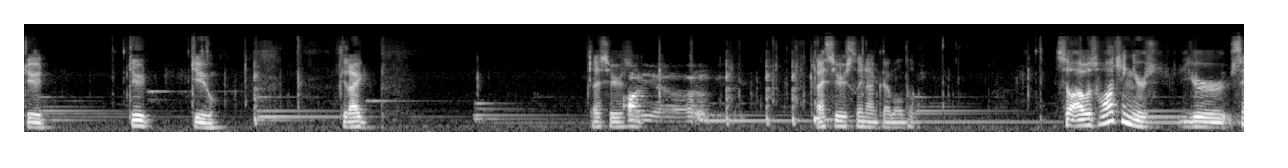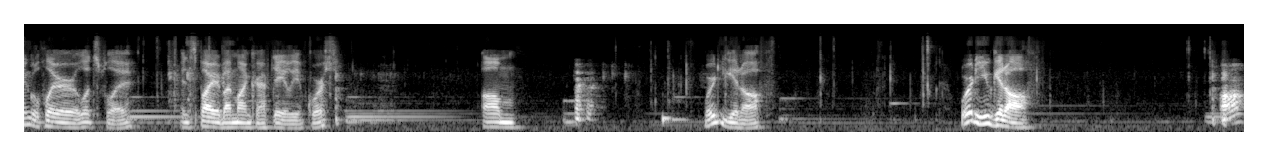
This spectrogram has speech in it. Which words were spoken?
do do do. Did I? Did I seriously? Audio. Did I seriously not grab all the? So I was watching your your single player let's play, inspired by Minecraft Daily, of course. Um, where'd you get off? Where do you get off? huh?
